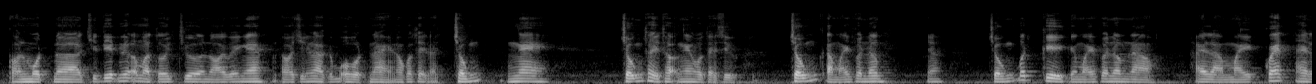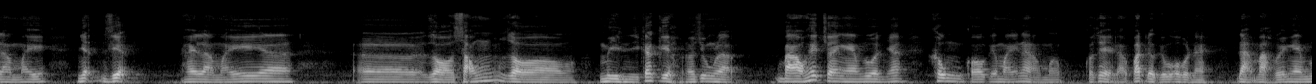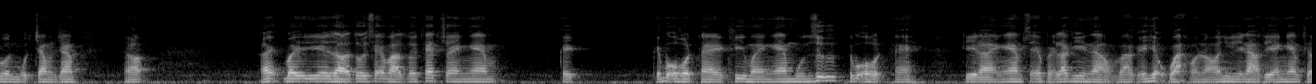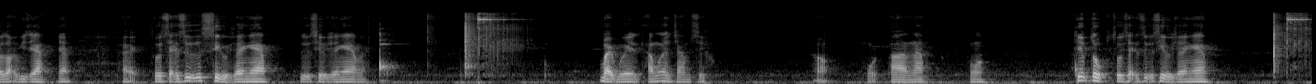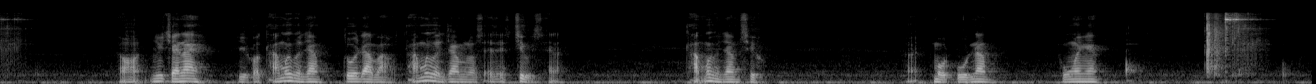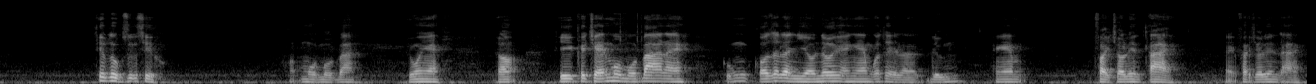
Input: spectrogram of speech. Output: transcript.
còn một uh, chi tiết nữa mà tôi chưa nói với anh em đó chính là cái bộ hột này nó có thể là chống nghe chống thầy thợ nghe hột tài xỉu chống cả máy phân âm nhá. Chống bất kỳ cái máy phân âm nào hay là máy quét hay là máy nhận diện hay là máy uh, uh, dò sóng dò mìn gì các kiểu. Nói chung là bao hết cho anh em luôn nhé, không có cái máy nào mà có thể là bắt được cái bộ hột này. Đảm bảo với anh em luôn 100% đó. Đấy, bây giờ tôi sẽ vào tôi test cho anh em cái cái bộ hột này. Khi mà anh em muốn giữ cái bộ hột này thì là anh em sẽ phải lắc như nào và cái hiệu quả của nó như thế nào thì anh em theo dõi video nhé Đấy, tôi sẽ giữ xỉu cho anh em giữ xỉu cho anh em này. 70 80 trăm xỉu. Đó 135 đúng không? Tiếp tục tôi sẽ giữ xỉu cho anh em. Đó như trái này thì có 80 phần trăm. Tôi đảm bảo 80 phần trăm nó sẽ, sẽ xỉu sẽ là 80 phần trăm xỉu. Đấy, 145 đúng không anh em? Tiếp tục giữ xỉu. 113 đúng không anh em? Đó thì cái chén 113 này cũng có rất là nhiều nơi anh em có thể là đứng anh em phải cho lên tài. Đấy, phải cho lên tài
